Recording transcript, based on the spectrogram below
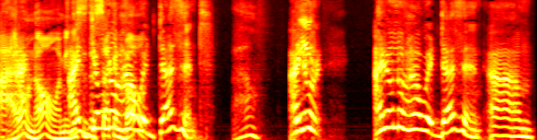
I don't know. I mean, this I is the don't second know how vote. it doesn't. well, I don't. I don't know how it doesn't. Um,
